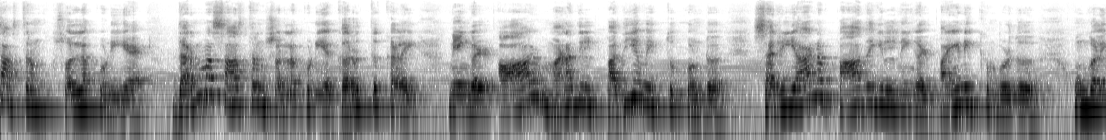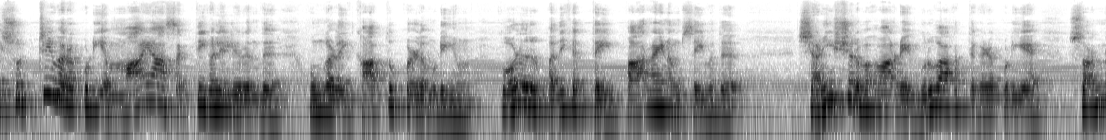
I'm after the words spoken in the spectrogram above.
சாஸ்திரம் சொல்லக்கூடிய தர்ம சாஸ்திரம் சொல்லக்கூடிய கருத்துக்களை நீங்கள் ஆள் மனதில் பதிய வைத்து கொண்டு சரியான பாதையில் நீங்கள் பயணிக்கும் பொழுது உங்களை சுற்றி வரக்கூடிய மாயா சக்திகளில் இருந்து உங்களை காத்துக்கொள்ள முடியும். கோளறு பதிகத்தை பாராயணம் செய்வது சனீஸ்வர பகவானுடைய குருவாக திகழக்கூடிய சொர்ண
